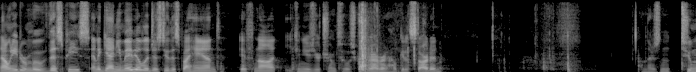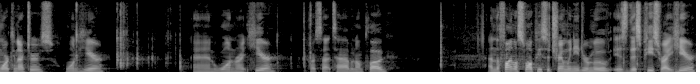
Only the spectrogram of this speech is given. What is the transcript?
Now we need to remove this piece, and again, you may be able to just do this by hand. If not, you can use your trim tool screwdriver to help get it started. And there's two more connectors, one here and one right here. Press that tab and unplug. And the final small piece of trim we need to remove is this piece right here.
